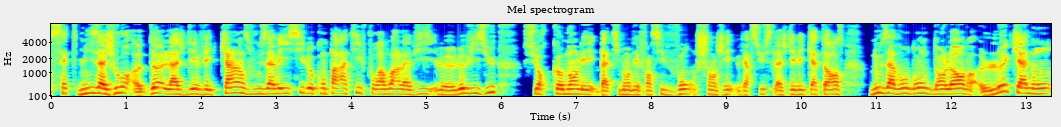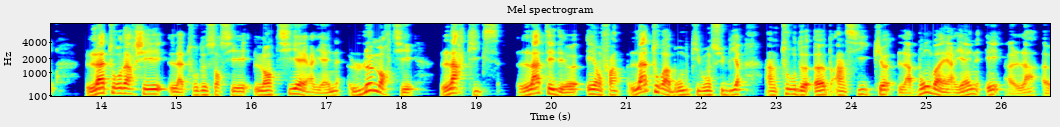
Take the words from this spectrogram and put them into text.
cette mise à jour de l'HDV 15. Vous avez ici le comparatif pour avoir la le, visu sur comment les bâtiments défensifs vont changer versus l'HDV 14. Nous avons donc dans l'ordre le canon, la tour d'archer, la tour de sorcier, l'anti-aérienne, le mortier, l'arc X, la TDE et enfin la tour à bombe qui vont subir un tour de up ainsi que la bombe aérienne et la euh,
